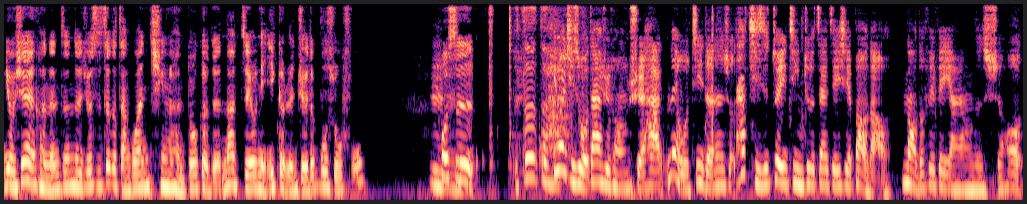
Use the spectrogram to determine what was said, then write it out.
有些人可能真的就是这个长官亲了很多个人，那只有你一个人觉得不舒服，嗯。或是 因为其实我大学同学他那我记得那时候他其实最近就在这些报道闹得沸沸扬扬的时候，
